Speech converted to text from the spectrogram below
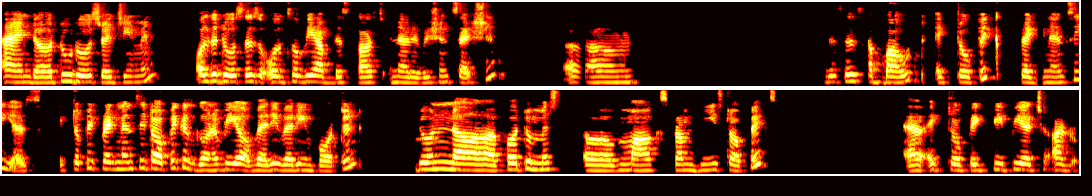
and uh, two dose regimen. All the doses also we have discussed in a revision session. Um, this is about ectopic pregnancy. Yes, ectopic pregnancy topic is going to be a very, very important. Don't uh, to miss uh, marks from these topics. Uh, ectopic, PPH are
